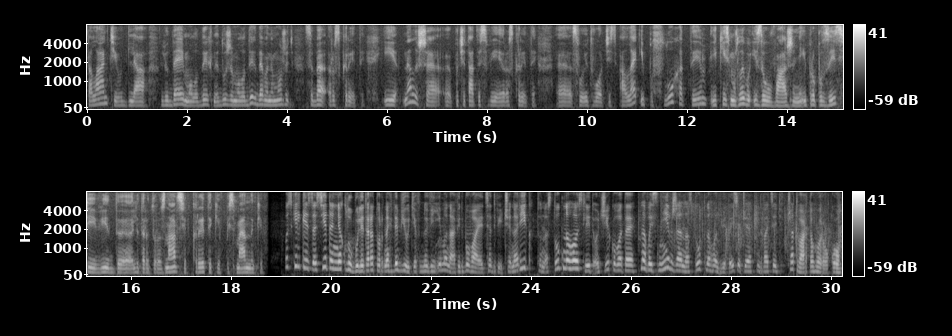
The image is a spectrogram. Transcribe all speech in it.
талантів, для людей молодих, не дуже молодих, де вони можуть себе розкрити. І не лише е, почитати своє, розкрити е, свою творчість, але і послухати якісь, можливо, і зауваження, і пропозиції від е, літературознавців, критиків, письменників. Оскільки засідання клубу літературних дебютів нові імена відбувається двічі на рік, то наступного слід очікувати навесні вже наступного 2024 року.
